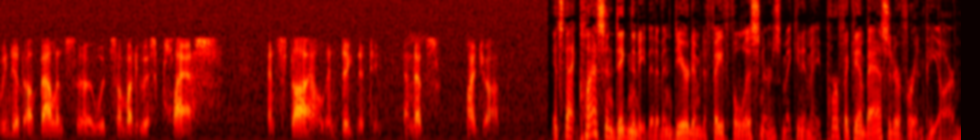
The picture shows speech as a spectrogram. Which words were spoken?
We need a balance uh, with somebody who has class and style and dignity, and that's my job. It's that class and dignity that have endeared him to faithful listeners, making him a perfect ambassador for NPR.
